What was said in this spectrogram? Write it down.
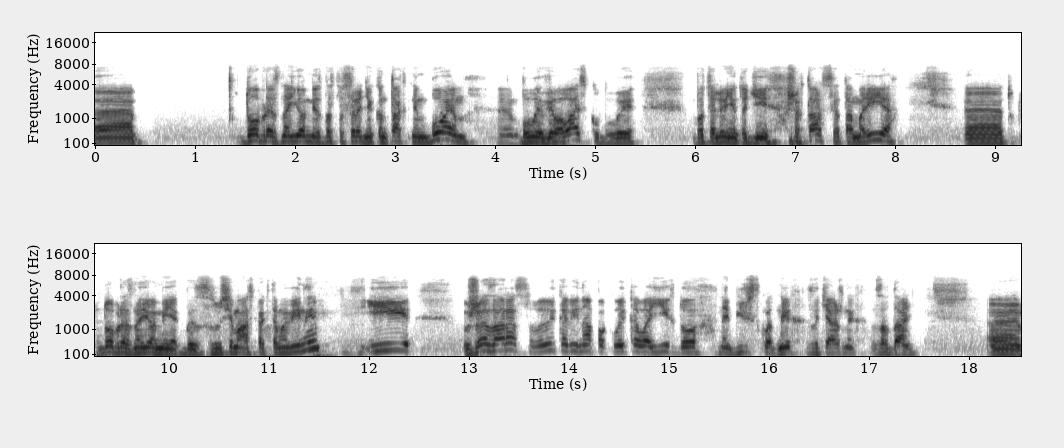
Е, добре знайомі з безпосередньо контактним боєм. Е, були в Іловайську, були в батальйоні тоді Шахтар, Свята Марія. Е, тобто добре знайомі якби з усіма аспектами війни. І вже зараз велика війна покликала їх до найбільш складних звитяжних завдань. Е,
